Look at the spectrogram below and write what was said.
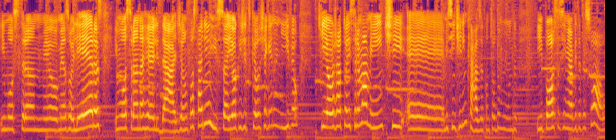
e mostrando meu, minhas olheiras e mostrando a realidade. Eu não postaria isso. Aí eu acredito que eu cheguei no nível que eu já tô extremamente é, me sentindo em casa com todo mundo. E posto assim minha vida pessoal.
